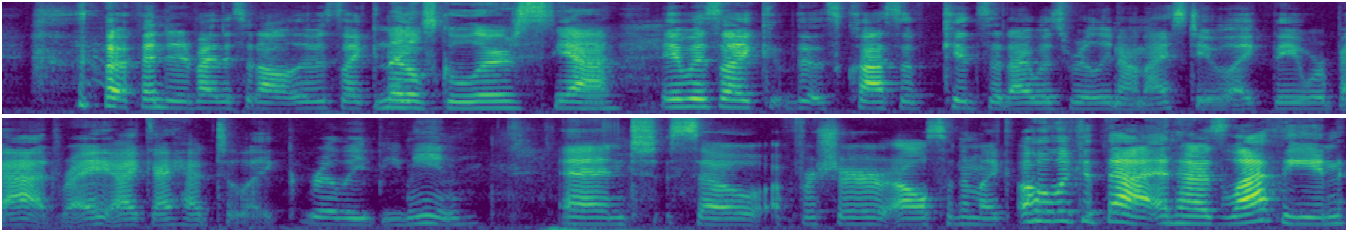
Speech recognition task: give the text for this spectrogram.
offended by this at all. It was like Middle I- schoolers. yeah, it was like this class of kids that I was really not nice to. Like they were bad, right? Like I had to like really be mean. And so for sure, all of a sudden I'm like, oh look at that, and I was laughing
